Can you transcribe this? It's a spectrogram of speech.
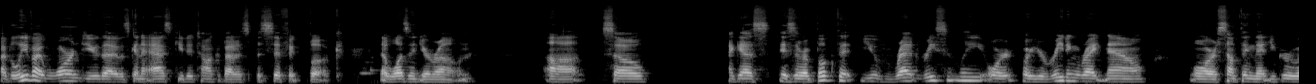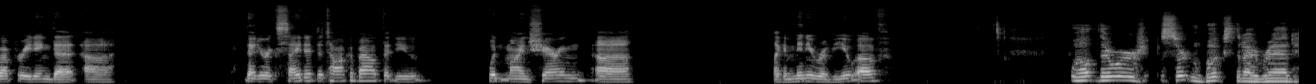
I believe I warned you that I was going to ask you to talk about a specific book that wasn't your own. Uh, so I guess is there a book that you've read recently or or you're reading right now or something that you grew up reading that uh, that you're excited to talk about that you wouldn't mind sharing uh, like a mini review of? Well, there were certain books that I read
